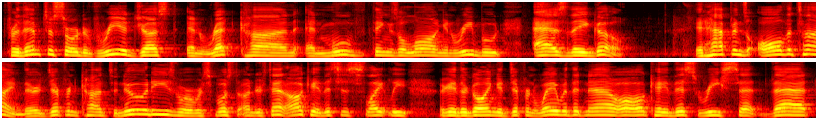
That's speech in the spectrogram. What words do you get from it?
for them to sort of readjust and retcon and move things along and reboot as they go. It happens all the time. There are different continuities where we're supposed to understand, oh, okay, this is slightly, okay, they're going a different way with it now. Oh, okay, this reset that.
